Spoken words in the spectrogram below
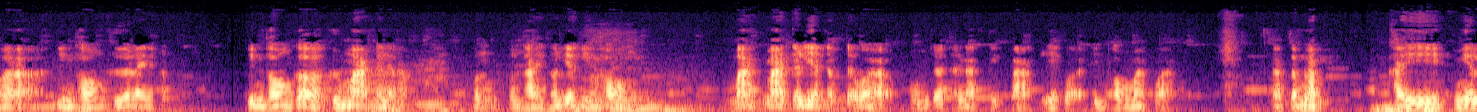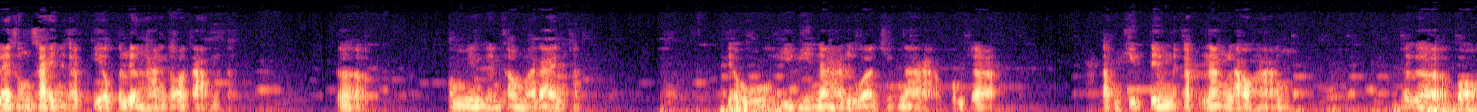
ว่าดินทองคืออะไรนะครับ ดินทองก็คือมาดนั่นแหละครับ คนคนไทยเขาเรียกดินทอง มาดมาดก็เรียกครับ แต่ว่าผมจะถนัดติดปากเรียกว่าดินทองมากกว่า ครับสำหรับ ใครมีอะไรสงสัยนะครับ เกี่ยวกับเรื่องหางท่อสามนะครับก็คอมเมนต์กันเข้ามาได้นะครับ เดี๋ยว EP หน้าหรือว่าคลิปหน้า ผมจะทำคลิปเต็มนะครับ นั่งเหลาหาง แล้วก็บอก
